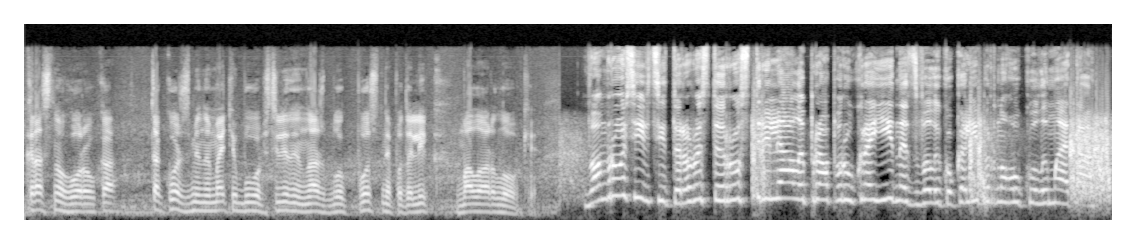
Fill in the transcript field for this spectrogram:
Красногоровка. Також з мінометів був обстріляний наш блокпост неподалік Малоорловки. В Амросіївці терористи розстріляли прапор України з великокаліберного кулемета.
